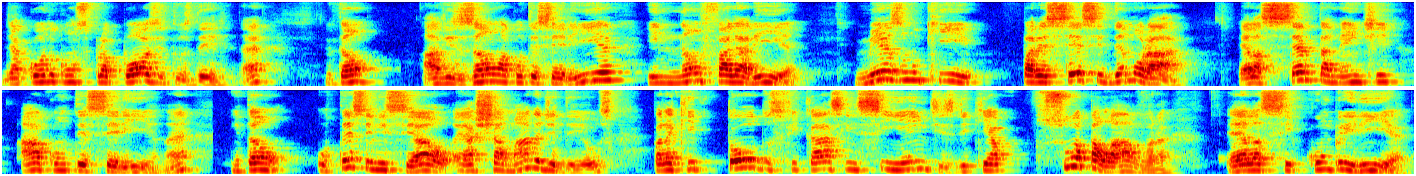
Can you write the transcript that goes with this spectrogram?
de acordo com os propósitos dele. Né? Então, a visão aconteceria e não falharia. Mesmo que parecesse demorar, ela certamente aconteceria. Né? Então, o texto inicial é a chamada de Deus para que todos ficassem cientes de que a sua palavra ela se cumpriria.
